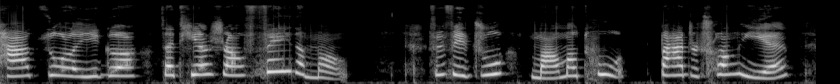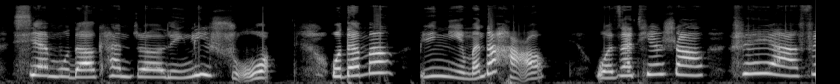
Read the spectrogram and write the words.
他做了一个在天上飞的梦，菲菲猪、毛毛兔扒着窗沿，羡慕地看着伶俐鼠。我的梦比你们的好，我在天上飞呀飞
